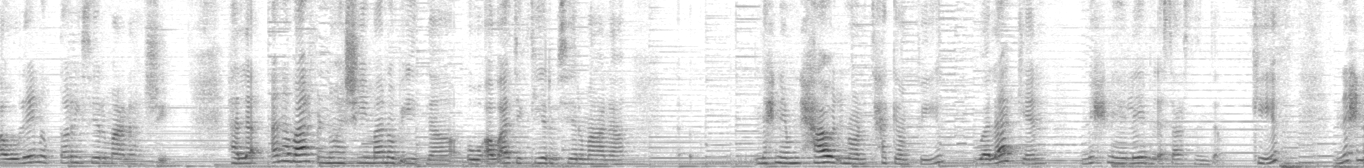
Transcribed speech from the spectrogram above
أو ليه نضطر يصير معنا هالشي؟ هلأ أنا بعرف إنه هالشي ما بإيدنا وأوقات كتير بيصير معنا. نحن بنحاول إنه نتحكم فيه ولكن نحن ليه بالأساس نندم؟ كيف؟ نحن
